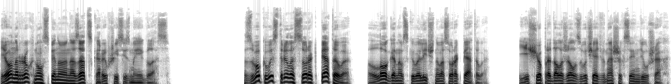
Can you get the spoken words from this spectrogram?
и он рухнул спиной назад, скорывшись из моих глаз. Звук выстрела 45-го, логановского личного 45-го, еще продолжал звучать в наших с Энди ушах.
